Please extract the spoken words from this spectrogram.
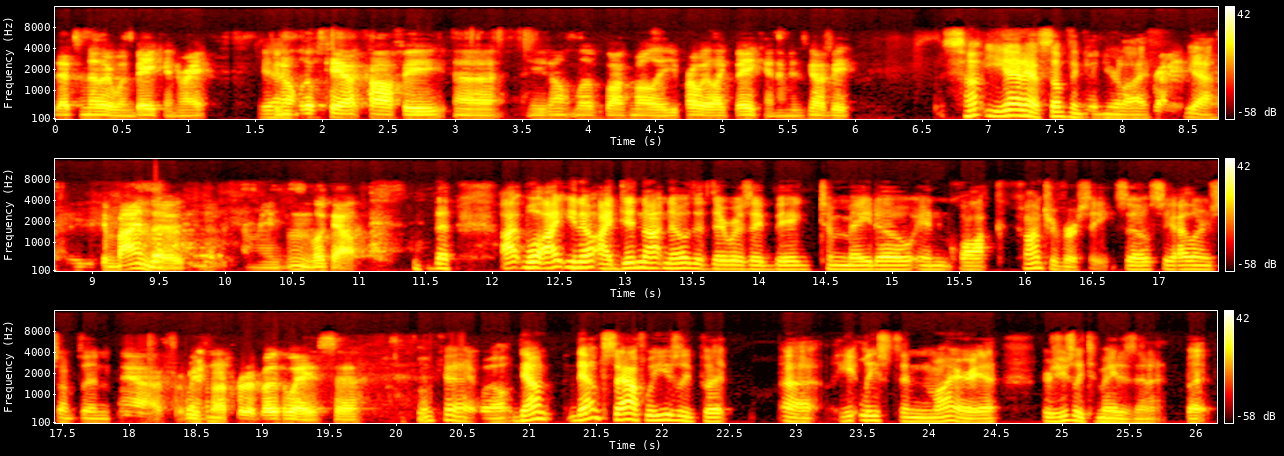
that's another one, bacon, right? Yeah. If you don't love coffee, uh, you don't love guacamole, you probably like bacon. I mean, it's got to be so you got to have something good in your life. Right. Yeah. You combine those. I mean, mm, look out. That I well, I you know I did not know that there was a big tomato and guac controversy. So see, I learned something. Yeah, I've, I've heard it both ways. So. Okay. Well, down down south we usually put, uh, at least in my area, there's usually tomatoes in it, but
